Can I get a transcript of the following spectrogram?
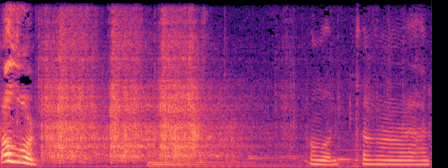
Oh, Lord. Oh, Lord. Covering around.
